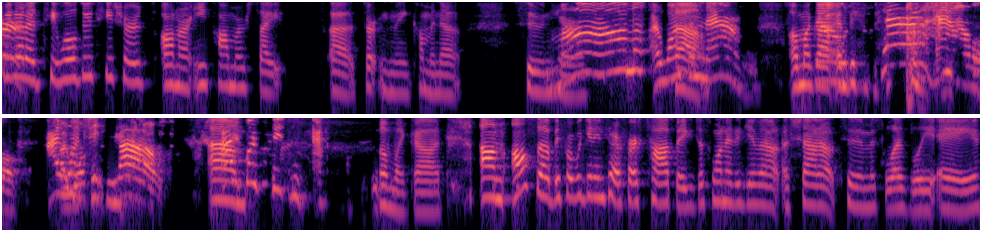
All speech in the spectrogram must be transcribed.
We shirts. got a t. We'll do t-shirts on our e-commerce sites. Uh, certainly coming up soon here. Mom, I want Oh. them now. Oh my god! No, and be- How? I, want it now. now. I um, want it now. Oh my God. Um, also, before we get into our first topic, just wanted to give out a shout out to Miss Leslie A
